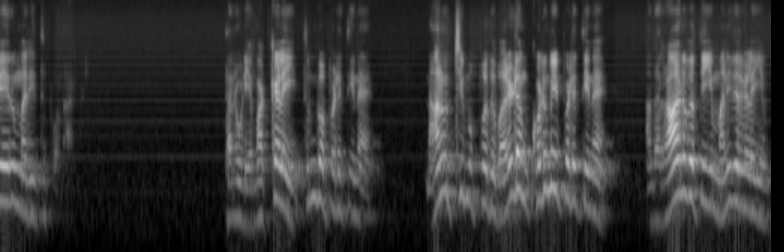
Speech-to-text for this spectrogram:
பேரும் மறித்து போனார் தன்னுடைய மக்களை துன்பப்படுத்தின நானூற்றி முப்பது வருடம் கொடுமைப்படுத்தின அந்த இராணுவத்தையும் மனிதர்களையும்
